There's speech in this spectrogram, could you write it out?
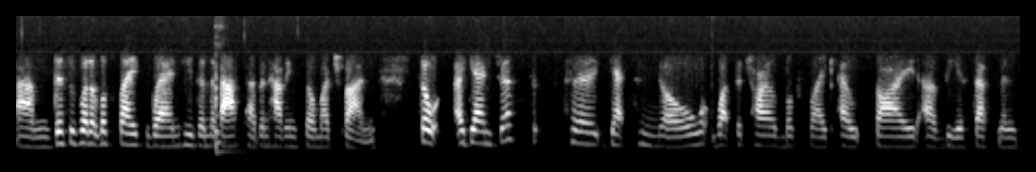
Um, this is what it looks like when he's in the bathtub and having so much fun. So again just to get to know what the child looks like outside of the assessment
